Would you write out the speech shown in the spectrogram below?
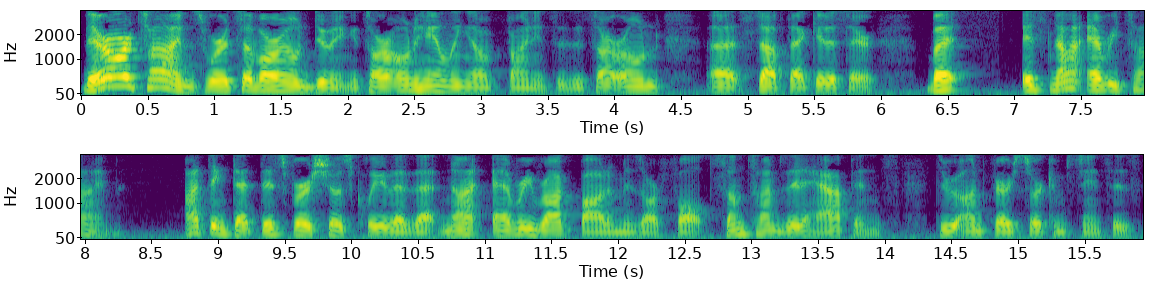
there are times where it's of our own doing. It's our own handling of finances. It's our own uh, stuff that get us there. But it's not every time. I think that this verse shows clearly that, that not every rock bottom is our fault. Sometimes it happens through unfair circumstances.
